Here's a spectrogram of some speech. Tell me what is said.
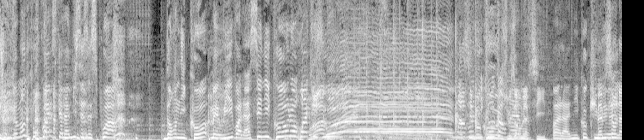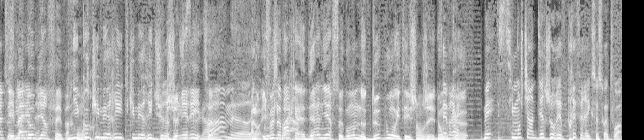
je me demande pourquoi est-ce qu'elle a mis ses espoirs dans Nico. Mais oui, voilà, c'est Nico, le roi Bravo. du jour. Nico, beaucoup, quand je vous en remercie. Voilà, Nico qui Même mé- si on a tous Et Mano bien fait, par Nico contre. qui mérite, qui mérite, je, Je mérite. Alors il faut savoir qu'à la dernière seconde, nos deux bouts ont été échangés. Donc, vrai. euh, Mais Simon, je tiens à te dire, j'aurais préféré que ce soit toi.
